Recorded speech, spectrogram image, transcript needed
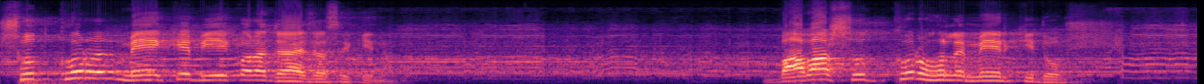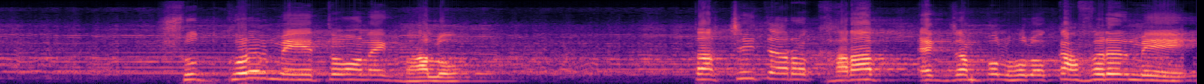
সুদখোরের মেয়েকে বিয়ে করা জায়েজ আছে কিনা? বাবা সুদখোর হলে মেয়ের কি দোষ? সুদখোরের মেয়ে তো অনেক ভালো। তার চাইতে আরও খারাপ এক্সাম্পল হলো কাফেরের মেয়ে।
